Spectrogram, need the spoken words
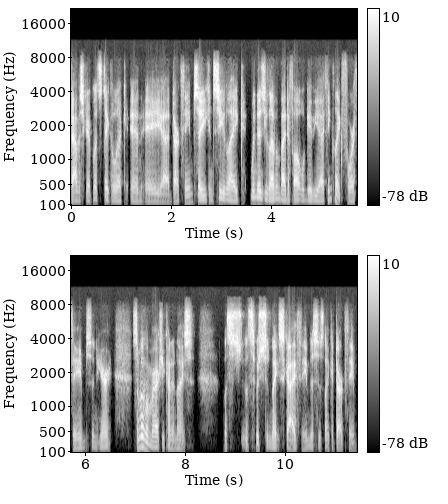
JavaScript. Let's take a look in a uh, dark theme. So you can see like Windows 11 by default will give you, I think like four themes in here. Some of them are actually kind of nice. Let's, let's switch to night sky theme. This is like a dark theme.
